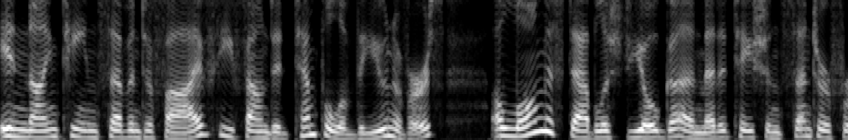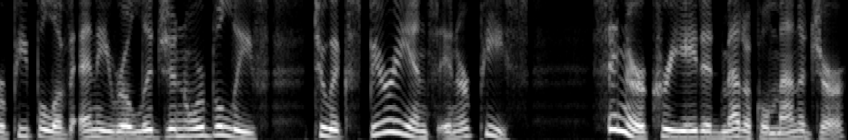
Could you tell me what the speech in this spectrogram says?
In 1975, he founded Temple of the Universe, a long established yoga and meditation center for people of any religion or belief to experience inner peace. Singer created Medical Manager,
